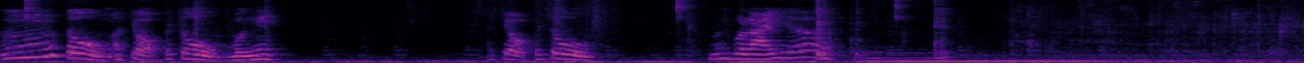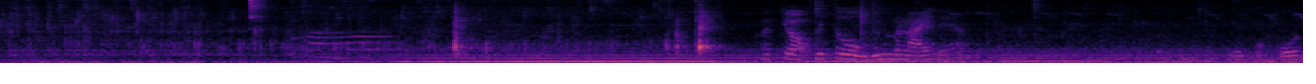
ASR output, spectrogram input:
อืมโต่งเอาจอบไปโต่งมึงนี่เอาจอบไปโต่งมันบ่ไหลเด้อเอาจอบไปโต่งมันบ่ไหลแล้วเดี๋ยวก็กด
